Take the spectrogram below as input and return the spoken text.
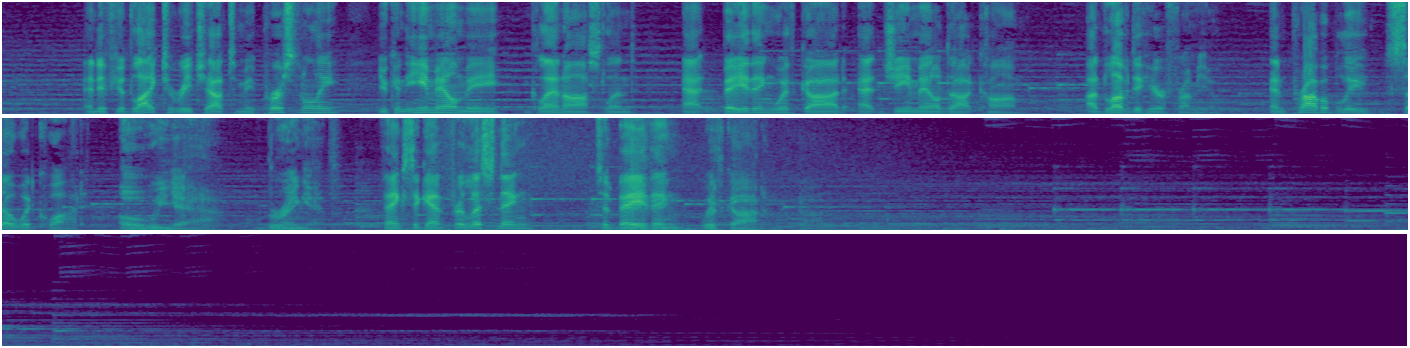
And if you'd like to reach out to me personally, you can email me, Glenn Osland, at bathingwithgod at gmail.com. I'd love to hear from you, and probably so would Quad. Oh, yeah. Bring it. Thanks again for listening to Bathing with God.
